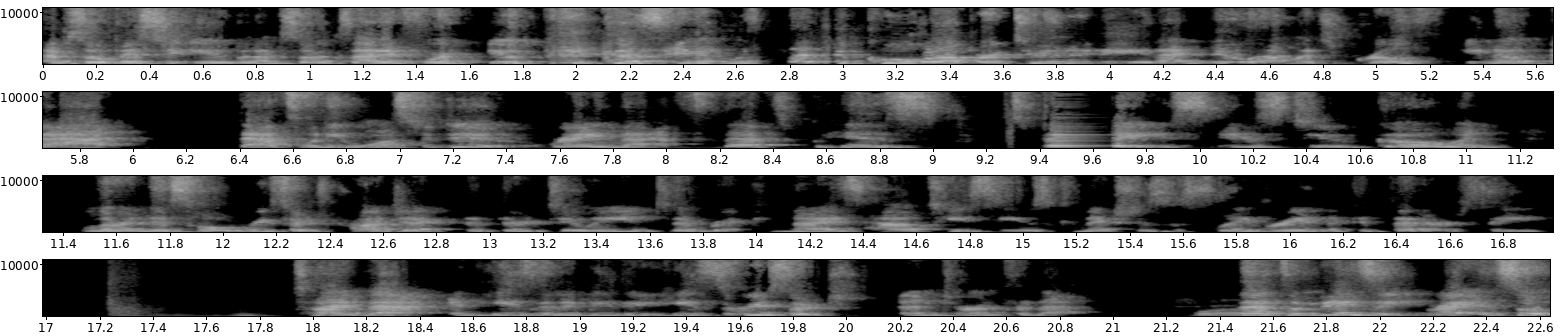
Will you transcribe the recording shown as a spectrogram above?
I'm so pissed at you, but I'm so excited for you because it was such a cool opportunity. And I knew how much growth, you know, that that's what he wants to do, right? Mm-hmm. That's, that's his, space is to go and learn this whole research project that they're doing to recognize how TCU's connections to slavery and the Confederacy mm-hmm. tie back. And he's going to be the, he's the research intern for that. Wow. That's amazing, right? And so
